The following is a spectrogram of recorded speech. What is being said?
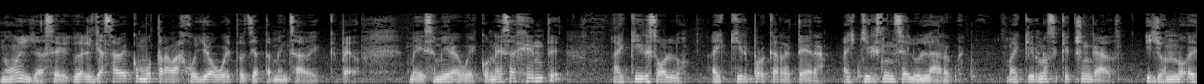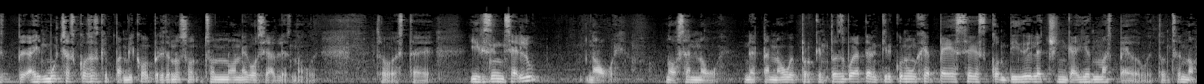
¿no? Y ya sé, él ya sabe cómo trabajo yo, güey, entonces ya también sabe qué pedo. Me dice, mira, güey, con esa gente hay que ir solo, hay que ir por carretera, hay que ir sin celular, güey, hay que ir no sé qué chingados. Y yo no, hay muchas cosas que para mí como periodista no son, son no negociables, ¿no, güey? So, este, ir sin celu, no, güey. No, o sea, no, güey. Neta, no, güey. Porque entonces voy a tener que ir con un GPS escondido y la chingada y es más pedo, güey. Entonces, no.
